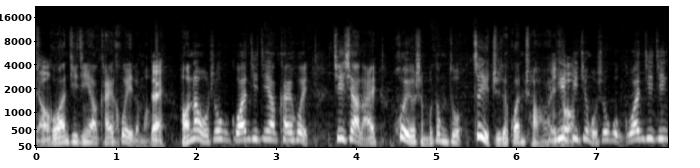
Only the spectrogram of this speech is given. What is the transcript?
有国安基金要开会了嘛？对，好，那我说过国安基金要开会，接下来会有什么动作？这也值得观察啊，因为毕竟我说过，国安基金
